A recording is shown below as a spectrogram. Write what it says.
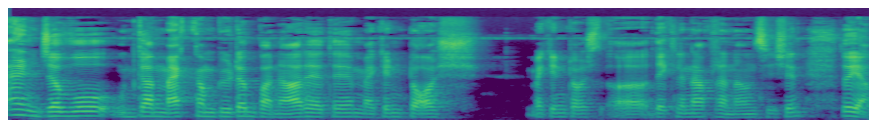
एंड जब वो उनका मैक कंप्यूटर बना रहे थे मैकिन टॉश मैकिन टॉश देख लेना प्रोनाउंसिएशन तो या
